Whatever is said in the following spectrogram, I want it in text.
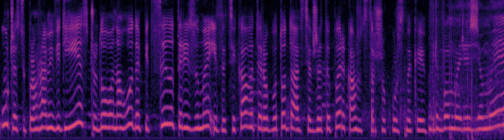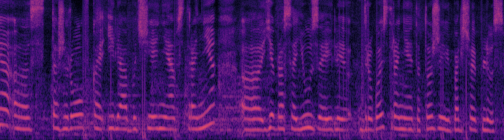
Участь у програмі від ЄС – чудова нагода підсилити резюме і зацікавити роботодавця. Вже тепер, кажуть старшокурсники. В любом резюме э, стажировка или обучение в стране э, Евросоюза или в другой стране – это тоже большой плюс.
